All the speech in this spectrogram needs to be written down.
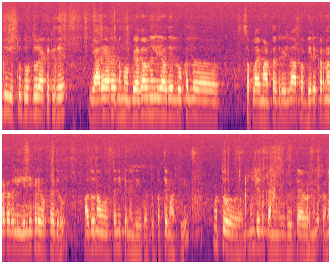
ಇದು ಎಷ್ಟು ದೊಡ್ಡದು ರ್ಯಾಕೆಟ್ ಇದೆ. ಯಾರ್ಯಾರು ನಮ್ಮ ಬೆಳಗಾವಿನಲ್ಲಿ ಯಾವುದೇ ಲೋಕಲ್ ಸಪ್ಲೈ ಮಾಡ್ತಾ ಇದ್ರೆ ಇಲ್ಲ ಅಥವಾ ಬೇರೆ ಕರ್ನಾಟಕದಲ್ಲಿ ಎಲ್ಲಿ ಕಡೆ ಹೋಗ್ತಾ ಇದ್ರು ಅದು ನಾವು ತನಿಖೆನಲ್ಲಿ ಇದರದ್ದು ಪತ್ತೆ ಮಾಡ್ತೀವಿ. ಮತ್ತು ಮುಂದಿನ ಕಾನೂನು ರೀತಿಯ ಅವರ ಮೇಲೆ ಕ್ರಮ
